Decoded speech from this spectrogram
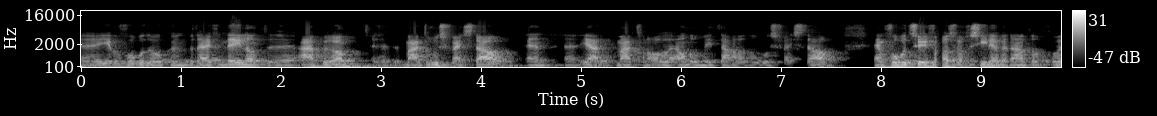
Uh, je hebt bijvoorbeeld ook een bedrijf in Nederland, uh, Aperam, uh, dat maakt roestvrij staal. En ja, dat maakt van allerlei andere metalen dan roestvrij staal. En bijvoorbeeld, zul je vast gezien hebben, een aantal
